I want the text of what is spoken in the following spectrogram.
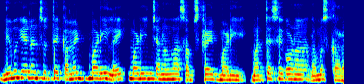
ನಿಮಗೇನನ್ಸುತ್ತೆ? ಕಮೆಂಟ್ ಮಾಡಿ ಲೈಕ್ ಮಾಡಿ ಚಾನಲ್ನ ಸಬ್ಸ್ಕ್ರೈಬ್ ಮಾಡಿ. ಮತ್ತೆ ಸಿಗೋಣ. ನಮಸ್ಕಾರ.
